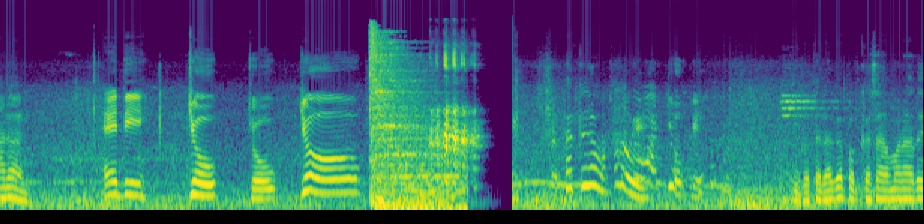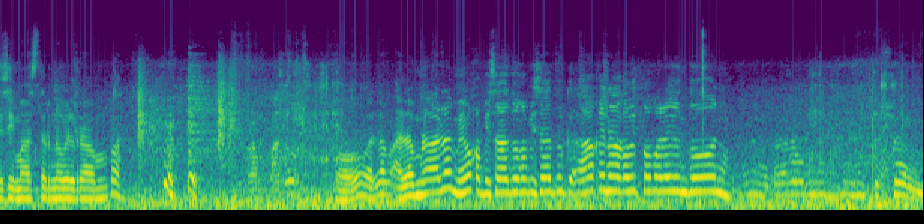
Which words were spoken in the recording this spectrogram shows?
Ano yan? Eddie, joke, joke, joke. Tatlo. Tatlo eh. Ano ang joke eh? Iba talaga pagkasama natin si Master Noel Rampa. Rampa doon. Oo, alam, alam na alam eh. oh, Kabisado, kabisado. Ah, kinakabit pa pala yun doon. Ano, pero yung sustain.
